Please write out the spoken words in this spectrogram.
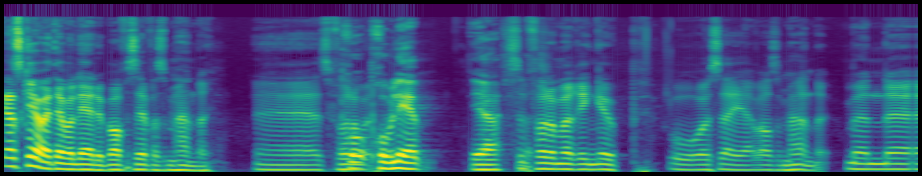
jag skrev att jag var ledig bara för att se vad som händer. Eh, så Pro- de, problem... Ja. så får de ringa upp och säga vad som händer. Men... Eh,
